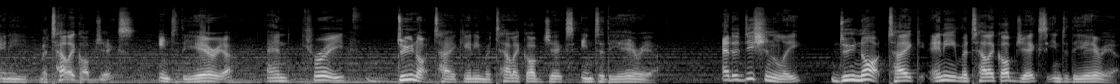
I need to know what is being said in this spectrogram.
any metallic objects into the area. And 3. Do not take any metallic objects into the area. And additionally, do not take any metallic objects into the area.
